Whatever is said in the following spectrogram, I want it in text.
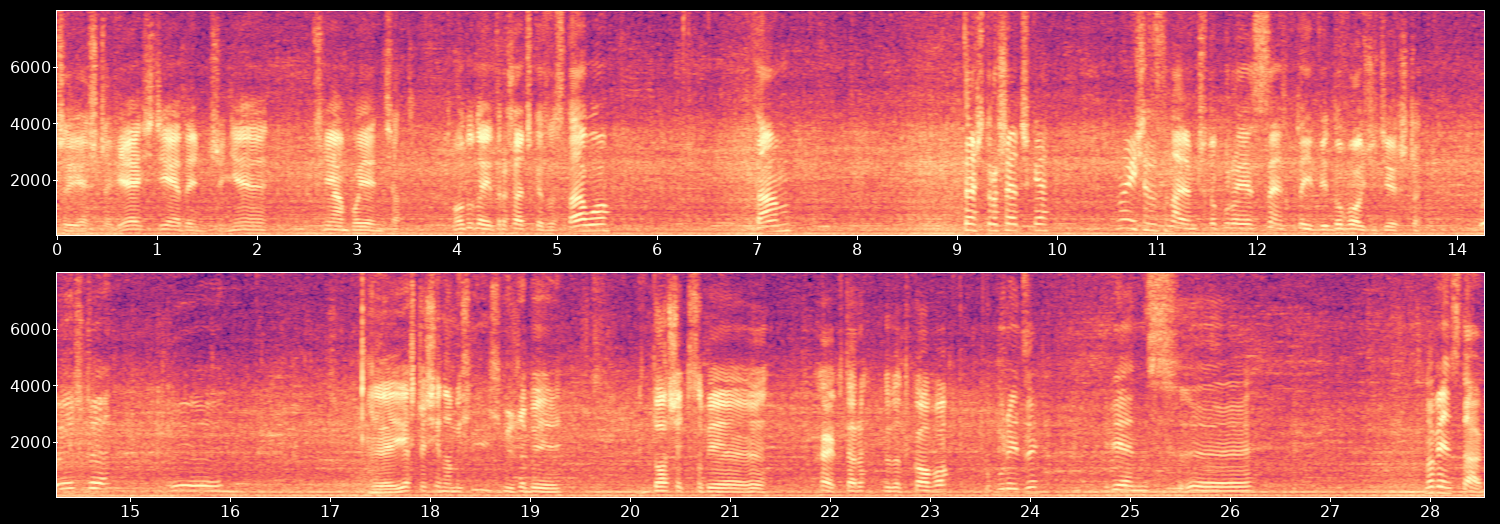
czy jeszcze wieść jeden, czy nie. Już nie mam pojęcia. O tutaj troszeczkę zostało. Tam też troszeczkę. No i się zastanawiam, czy to kurwa jest sens tutaj dowozić jeszcze. Bo jeszcze yy, yy, jeszcze się namyśliliśmy, żeby dosiać sobie hektar dodatkowo kukurydzy. Więc yy, no więc tak,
